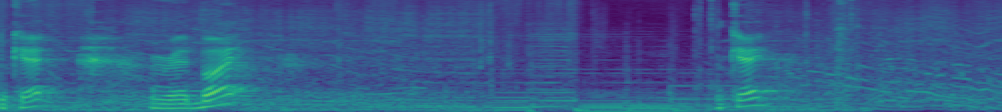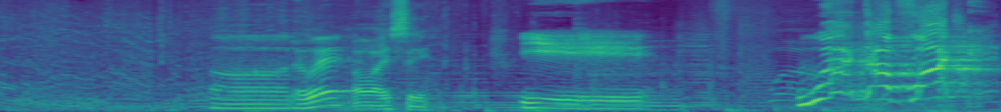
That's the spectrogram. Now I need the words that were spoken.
Okay. Red boy. Okay. All the way. Oh, I see. Yeah. What the fuck?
